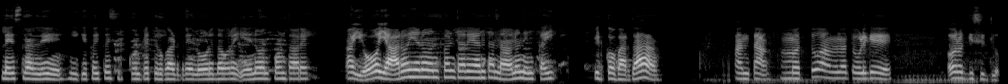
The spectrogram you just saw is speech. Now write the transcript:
ಪ್ಲೇಸ್ನಲ್ಲಿ ಹೀಗೆ ಕೈ ಕೈ ಸಿಕ್ಕೊಂಡೆ ತಿರುಗಾಡಿದ್ರೆ ನೋಡಿದವರು ಏನು ಅನ್ಕೊಂತಾರೆ. ಅಯ್ಯೋ, ಯಾರೋ ಏನೋ ಅನ್ಕೊಂತಾರೆ ಅಂತ ನಾನು ನಿನ್ ಕೈ ಇಟ್ಕೋಬಾರ್ದಾ ಅಂತ ಮತ್ತು ಅವನ ತೋಳಿಗೆ ಒರಗಿಸಿದ್ಲು.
